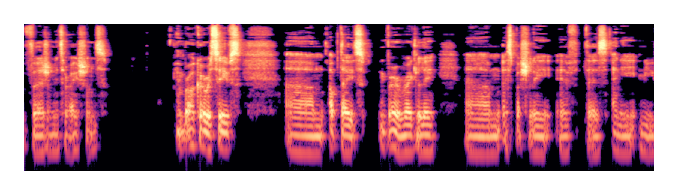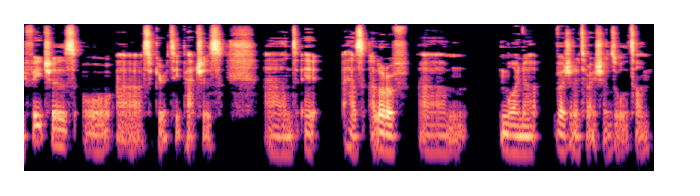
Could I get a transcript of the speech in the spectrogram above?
version iterations. Umbraco receives um, updates very regularly, um, especially if there's any new features or uh, security patches, and it has a lot of um, minor version iterations all the time.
